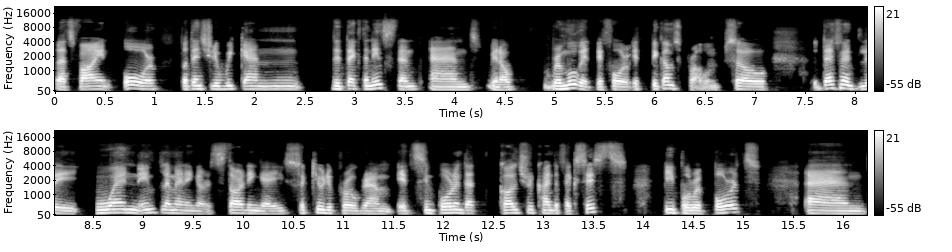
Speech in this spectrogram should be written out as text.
That's fine. Or potentially we can detect an incident and, you know, remove it before it becomes a problem. So definitely when implementing or starting a security program, it's important that culture kind of exists. People report and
